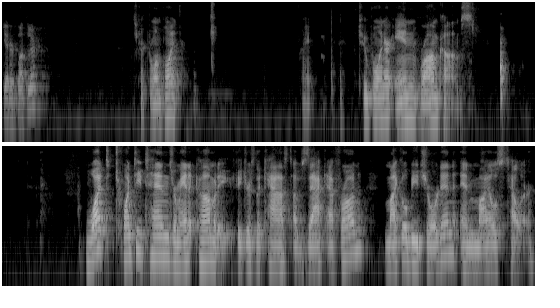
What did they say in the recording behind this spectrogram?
Gerard Butler. That's correct for one point. All right. Two pointer in rom coms. What 2010s romantic comedy features the cast of Zac Efron, Michael B. Jordan, and Miles Teller?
